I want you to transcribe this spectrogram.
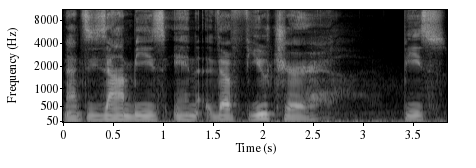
Nazi zombies in the future. Peace.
